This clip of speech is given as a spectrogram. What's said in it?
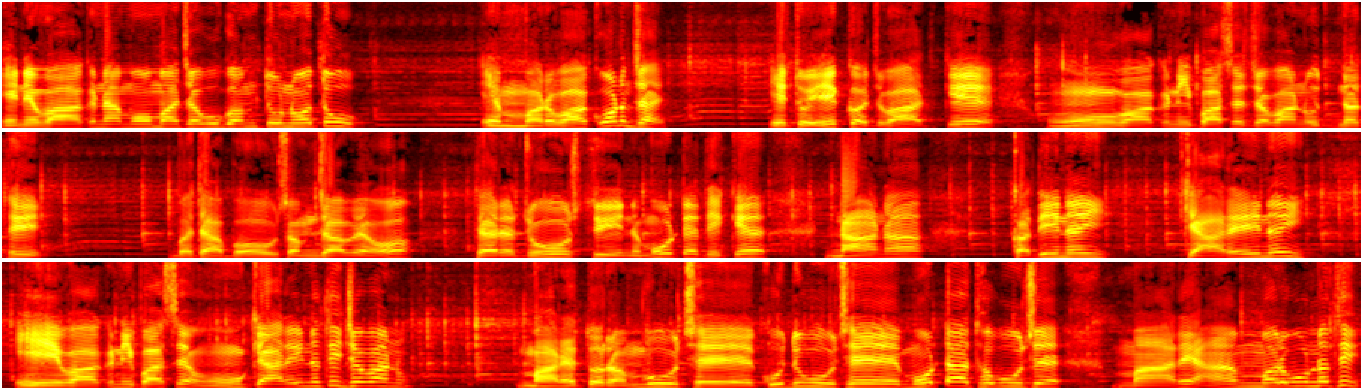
એને વાઘના મોંમાં જવું ગમતું નહોતું. એમ મરવા કોણ જાય? એ તો એક જ વાત કે હું વાઘની પાસે જવાનું જ નથી. બધા બહુ સમજાવે હો, ત્યારે જોશથી ને મોટેથી કે, ના ના, કદી નહીં, ક્યારેય નહીં એ વાઘની પાસે હું ક્યારેય નથી જવાનું. મારે તો રમવું છે, કૂદવું છે, મોટા થવું છે. મારે આમ મરવું નથી.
